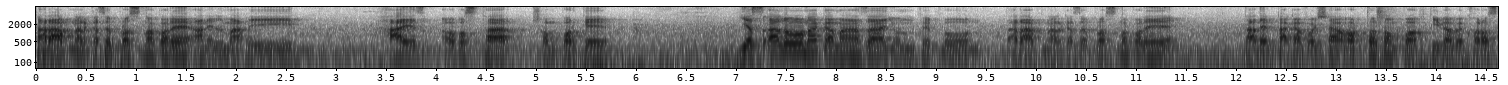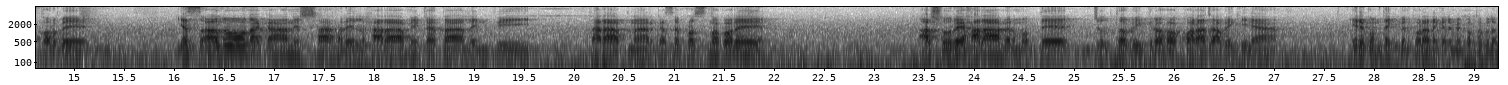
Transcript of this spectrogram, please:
তারা আপনার কাছে প্রশ্ন করে, আনিল মাহিদ, হায়েজ অবস্থার সম্পর্কে। ইয়াস আলো না কামাজা ইউনফেকুন। তারা আপনার কাছে প্রশ্ন করে, তাদের টাকা পয়সা, অর্থ সম্পদ কীভাবে খরচ করবে? ইয়াস আলো না কান শাহরেল হারামে কাতা লেনফি তারা আপনার কাছে প্রশ্ন করে আসরে হারামের মধ্যে যুদ্ধ বিগ্রহ করা যাবে কিনা, এরকম দেখবেন কোরআন একাডেমি কতগুলো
